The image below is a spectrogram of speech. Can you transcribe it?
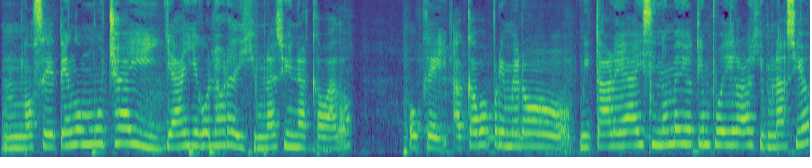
no sé, tengo mucha y ya llegó la hora de gimnasio y no he acabado. Ok, acabo primero mi tarea y si no me dio tiempo de ir al gimnasio,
